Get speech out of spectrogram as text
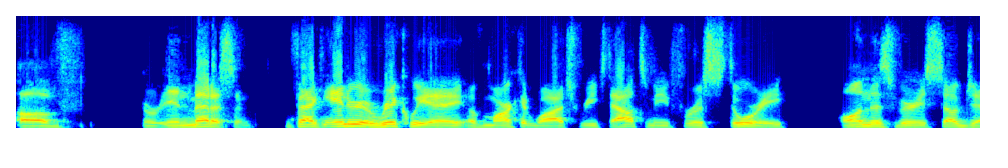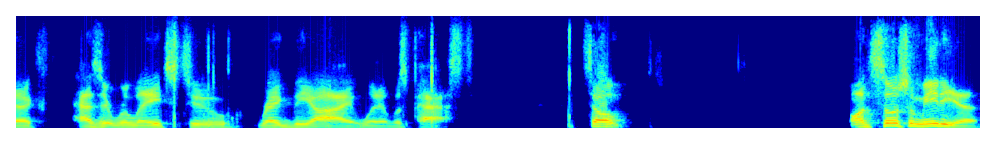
of or in medicine. In fact, Andrea Riquier of MarketWatch reached out to me for a story on this very subject as it relates to Reg BI when it was passed. So on social media,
